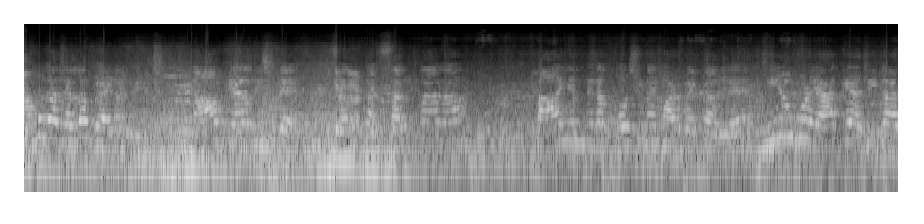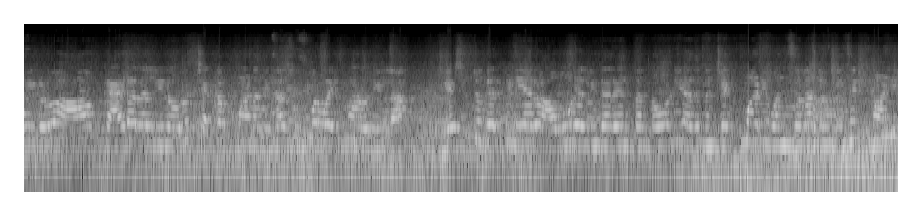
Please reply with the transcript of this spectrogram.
ನಮ್ಗೆ ಅದೆಲ್ಲ ಬೇಡ ನಾವು ಕೇಳೋದು ಇಷ್ಟೇ ಸರ್ಕಾರ ತಾಯಂದಿರ ಪೋಷಣೆ ಮಾಡಬೇಕಾದ್ರೆ ನೀವುಗಳು ಯಾಕೆ ಅಧಿಕಾರಿಗಳು ಆ ಕ್ಯಾಡರಲ್ಲಿರೋರು ಚೆಕಪ್ ಮಾಡೋದಿಲ್ಲ ಸೂಪರ್ವೈಸ್ ಮಾಡೋದಿಲ್ಲ? ಎಷ್ಟು ಗರ್ಭಿಣಿಯರು ಆ ಊರಲ್ಲಿದ್ದಾರೆ ಅಂತ ನೋಡಿ ಅದನ್ನು ಚೆಕ್ ಮಾಡಿ ಒಂದ್ಸಲ ನೀವು ವಿಸಿಟ್ ಮಾಡಿ.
